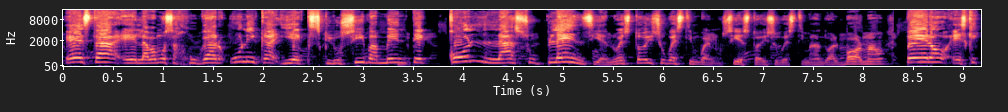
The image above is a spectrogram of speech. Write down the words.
Esta eh, la vamos a jugar única y exclusiva exclusivamente con la suplencia. No estoy subestimando, bueno, sí estoy subestimando al Bournemouth, pero es que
